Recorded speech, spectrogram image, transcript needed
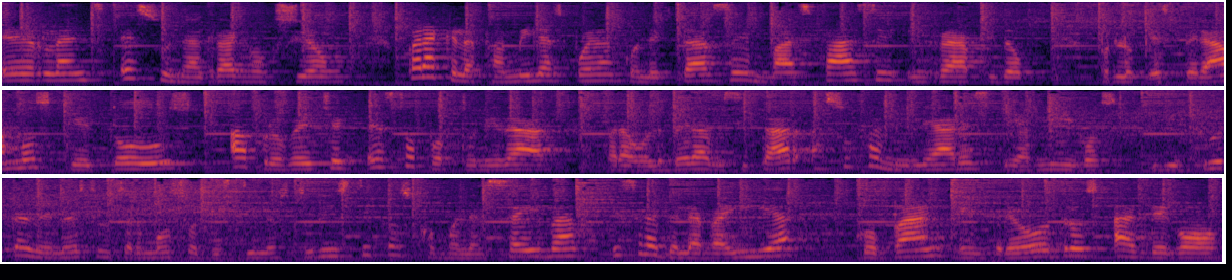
Airlines es una gran opción para que las familias puedan conectarse más fácil y rápido, por lo que esperamos que todos aprovechen esta oportunidad para volver a visitar a sus familiares y amigos y disfruten de nuestros hermosos destinos turísticos como La Ceiba, Isla de la Bahía, Copán, entre otros, agregó.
